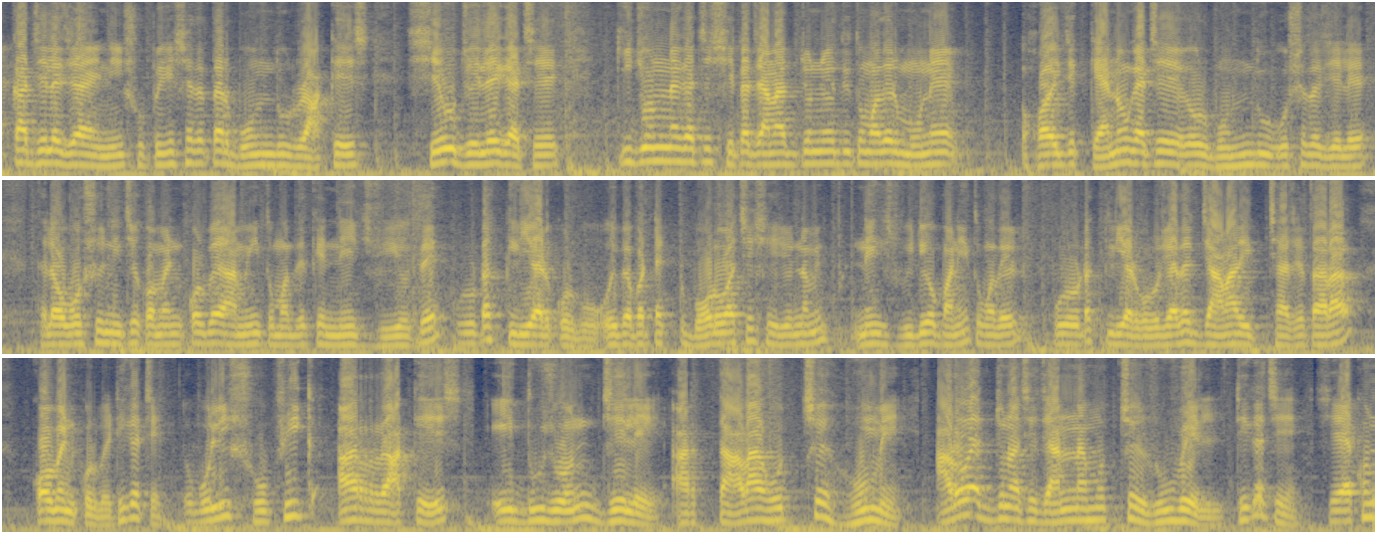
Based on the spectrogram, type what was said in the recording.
একা জেলে যায়নি, শফিকের সাথে তার বন্ধু রাকেশ, সেও জেলে গেছে। কী জন্য গেছে সেটা জানার জন্য যদি তোমাদের মনে হয় যে কেন গেছে ওর বন্ধু ওর সাথে জেলে, তাহলে অবশ্যই নিচে কমেন্ট করবে, আমি তোমাদেরকে নেক্সট ভিডিওতে পুরোটা ক্লিয়ার করব। ওই ব্যাপারটা একটু বড় আছে, সেই জন্য আমি নেক্সট ভিডিও বানিয়ে তোমাদের পুরোটা ক্লিয়ার করব, যাদের জানার ইচ্ছা আছে তারা কমেন্ট করবে, ঠিক আছে? তো বলি শফিক আর রাকেশ এই দুজন জেলে, আর তারা হচ্ছে হোমে। আরও একজন আছে, যার নাম হচ্ছে রুবেল, ঠিক আছে? সে এখন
